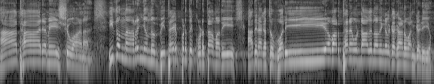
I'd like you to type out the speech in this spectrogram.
ആധാരം യേശുവാണ്. ഇതൊന്ന് അറിഞ്ഞൊന്ന് വിധേയപ്പെടുത്തി കൊടുത്താൽ മതി അതിനകത്ത് വലിയ വർധന ഉണ്ടാകുന്നത് നിങ്ങൾക്ക് കാണുവാൻ കഴിയും.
